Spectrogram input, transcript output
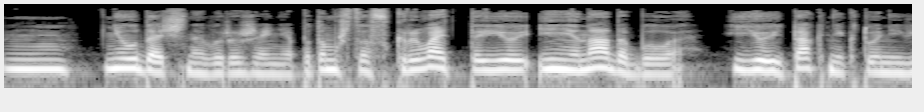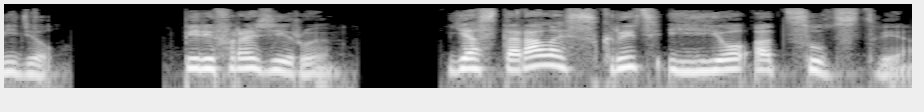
М -м, неудачное выражение, потому что скрывать-то ее и не надо было, ее и так никто не видел. Перефразирую. Я старалась скрыть ее отсутствие.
